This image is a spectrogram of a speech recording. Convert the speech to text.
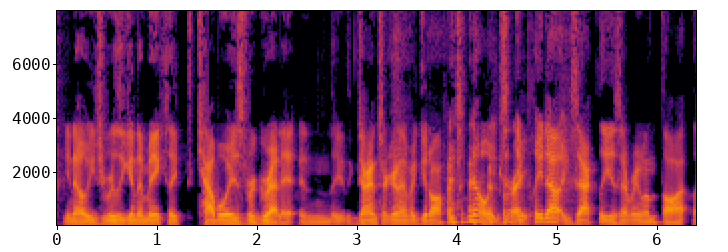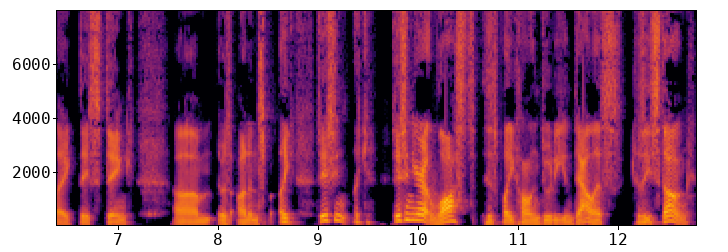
you know he's really going to make like the Cowboys regret it and the, the Giants are going to have a good offense. No, it's, Right. it played out exactly as everyone thought. Like they stink. Um, it was uninspired. like Jason like Jason Garrett lost his play calling duty in Dallas because he stunk.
